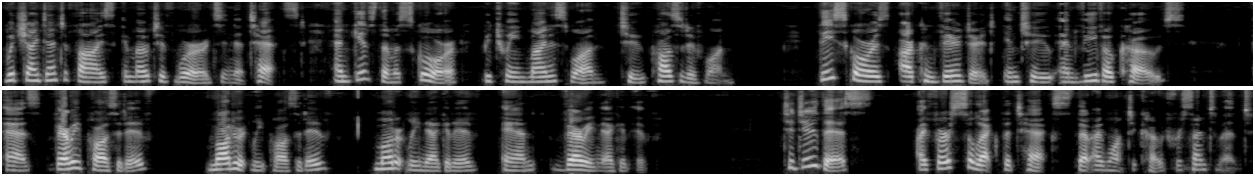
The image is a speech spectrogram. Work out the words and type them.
which identifies emotive words in a text and gives them a score between minus 1 to positive 1. These scores are converted into NVivo codes as very positive, moderately positive, moderately negative, and very negative. To do this, I first select the text that I want to code for sentiment.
